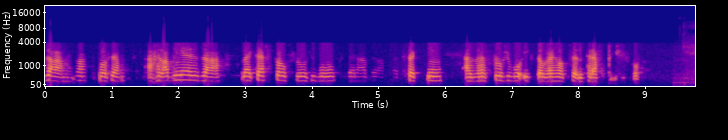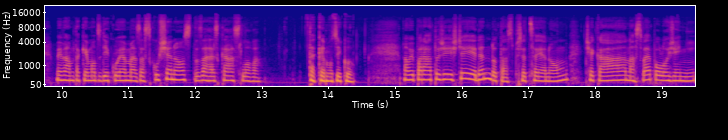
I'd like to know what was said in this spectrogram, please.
za váš pořad a hlavně za lékařskou službu, která byla perfektní a za službu iktového centra v Písku. My vám také moc děkujeme za zkušenost, za hezká slova. Také moc děkuji. No vypadá to, že ještě jeden dotaz přece jenom čeká na své položení,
